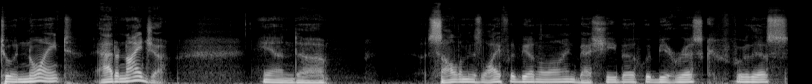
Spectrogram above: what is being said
to anoint Adonijah. And uh, Solomon's life would be on the line. Bathsheba would be at risk for this.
